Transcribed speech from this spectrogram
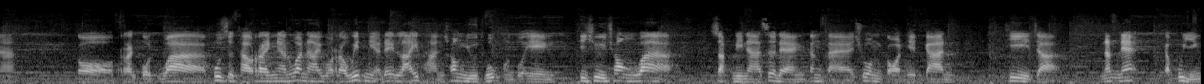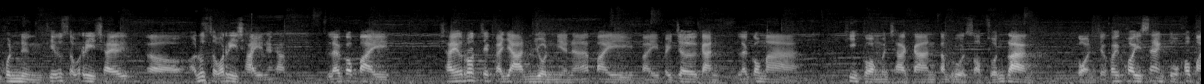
นะก็ปรากฏว่าผู้สื่อข่าวรายงานว่านายวรวิทย์เนี่ยได้ไลฟ์ผ่านช่อง YouTube ของตัวเอง ที่ชื่อช่องว่า ศักดินาเสื้อแดงตั้งแต่ช่วงก่อนเหตุการณ์ที่จะนัดแนะกับผู้หญิงคนหนึ่งที่อนุสาวรีย์ชัยอนุสาวรีย์ชัยนะครับ แล้วก็ไปใช้รถจักรยานยนต์เนี่ยนะไปไปไปเจอกัน แล้วก็มาที่กองบัญชาการตำรวจสอบสวนกลาง ก่อนจะค่อย ๆแทรกตัวเข้าไป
